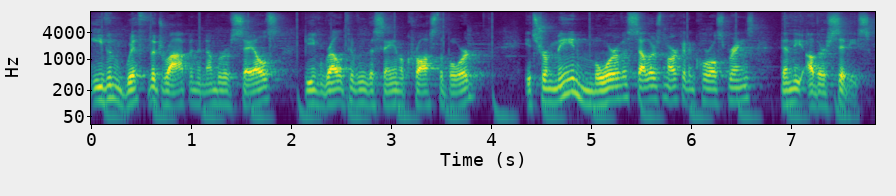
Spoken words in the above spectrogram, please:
even with the drop in the number of sales being relatively the same across the board, it's remained more of a seller's market in Coral Springs than the other cities.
